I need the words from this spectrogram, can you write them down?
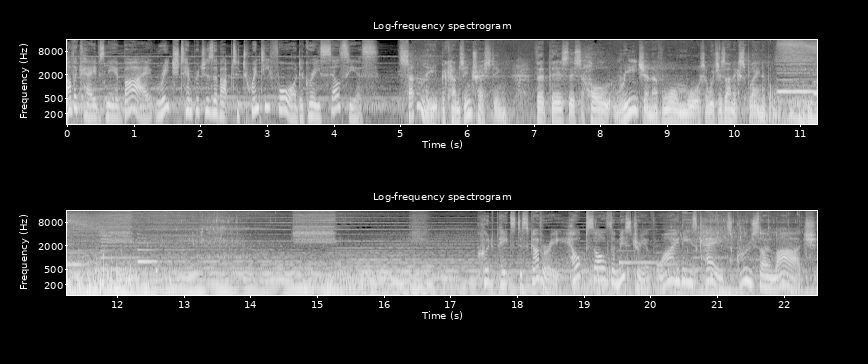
Other caves nearby reach temperatures of up to 24 degrees Celsius. Suddenly, it becomes interesting that there's this whole region of warm water which is unexplainable. Could Pete's discovery help solve the mystery of why these caves grew so large?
